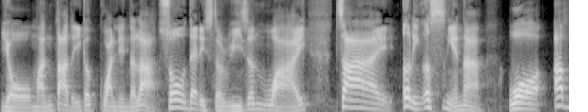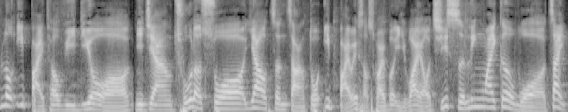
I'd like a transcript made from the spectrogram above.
有蛮大的一个关联的啦。So that is the reason why 在二零二四年呐、我 upload 一百条 video 哦，你讲除了说要增长多一百位 subscriber 以外哦，其实另外一个我在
